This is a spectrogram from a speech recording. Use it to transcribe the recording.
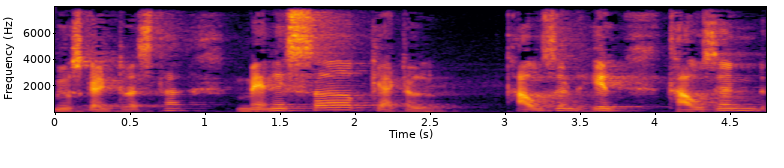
में उसका इंटरेस्ट था। मैंने सब cattle thousand hill thousand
